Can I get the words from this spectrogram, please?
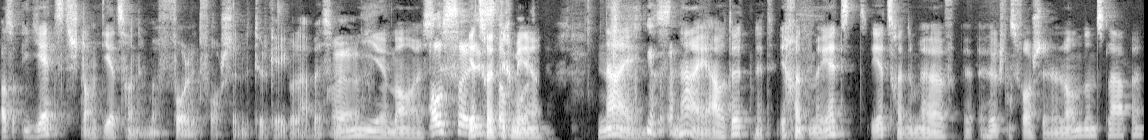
also, jetzt stand, jetzt kann ich mir voll nicht vorstellen, in der Türkei zu leben. So Ja. niemals. Außer Jetzt könnte ich mir. Nein, nein, auch dort nicht. Ich könnte mir jetzt, jetzt könnte mir hö- höchstens vorstellen, in London zu leben.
